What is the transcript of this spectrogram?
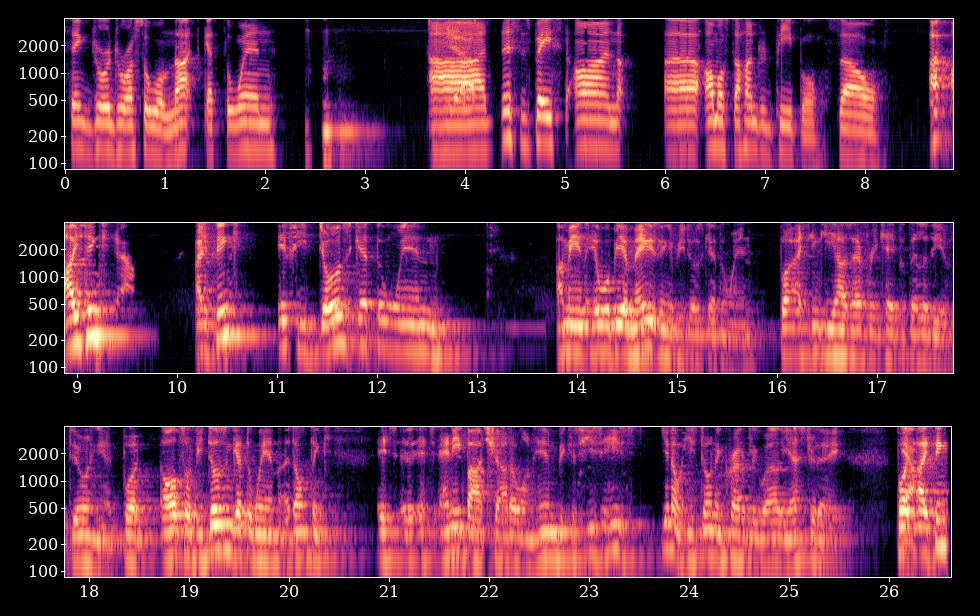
think George Russell will not get the win. Uh, This is based on uh, almost 100 people. So, I, I think Yeah. I think if he does get the win, I mean, it would be amazing if he does get the win. But I think he has every capability of doing it. But also, if he doesn't get the win, I don't think it's it's any bad shadow on him because he's he's you know he's done incredibly well yesterday. But Yeah. I think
